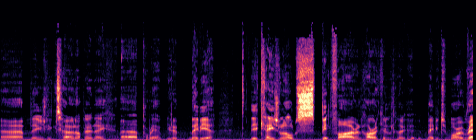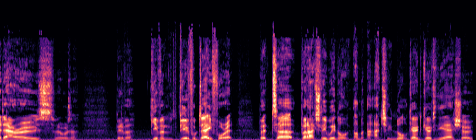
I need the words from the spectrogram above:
Um, they usually turn up, don't they? Uh, probably, a, you know, maybe a, the occasional old Spitfire and Hurricane. Maybe tomorrow, Red Arrows. There was a bit of a given, beautiful day for it. But uh, but actually, we're not. I'm actually not going to go to the air show.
